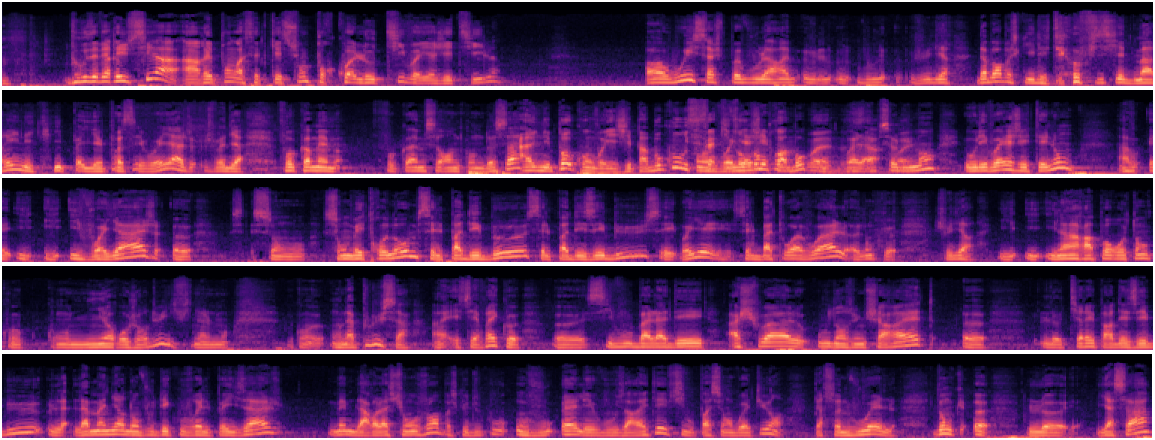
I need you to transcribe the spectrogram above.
vous avez réussi à, répondre à cette question pourquoi Loti voyageait-il? Ah oui, ça je peux vous la. Je veux dire, d'abord parce qu'il était officier de marine et qu'il payait pas ses voyages. Je veux dire, faut quand même, faut quand même se rendre compte de ça. À une époque où on voyageait pas beaucoup, c'est ça qu'il faut comprendre. voyageait pas beaucoup, voilà, absolument. Où les voyages étaient longs. Ah, il, voyage. Euh, son, métronome, c'est le pas des bœufs, c'est le pas des ébus, c'est, voyez, c'est le bateau à voile. Euh, donc, euh, je veux dire, il, a un rapport au temps qu'on, ignore aujourd'hui, finalement. On n'a plus ça. Hein. Et c'est vrai que euh, si vous baladez à cheval ou dans une charrette, le tiré par des ébus, la, manière dont vous découvrez le paysage, même la relation aux gens, parce que du coup, on vous aile et vous arrêtez. Si vous passez en voiture, personne vous aile. Donc, il y a ça.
